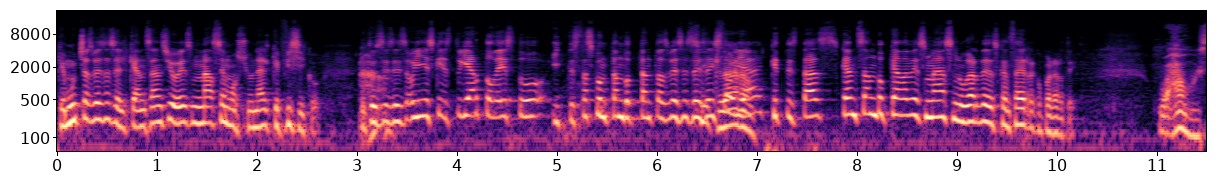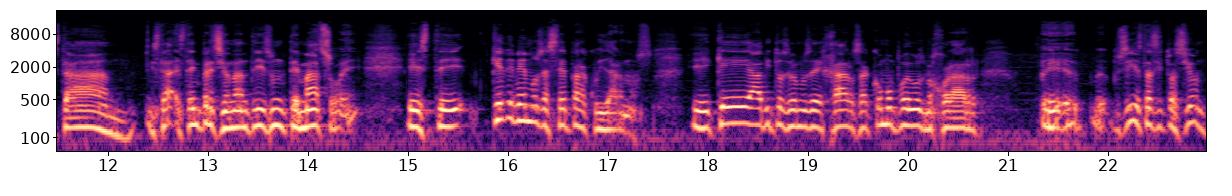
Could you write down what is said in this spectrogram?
Que muchas veces el cansancio es más emocional que físico. Entonces es, oye, es que estoy harto de esto y te estás contando tantas veces Sí, esa historia claro. que te estás cansando cada vez más en lugar de descansar y recuperarte. Wow, está, está, está impresionante y es un temazo, ¿eh? Este, ¿qué debemos de hacer para cuidarnos? Eh, ¿Qué hábitos debemos de dejar? O sea, ¿cómo podemos mejorar? eh, eh, sí, esta situación,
